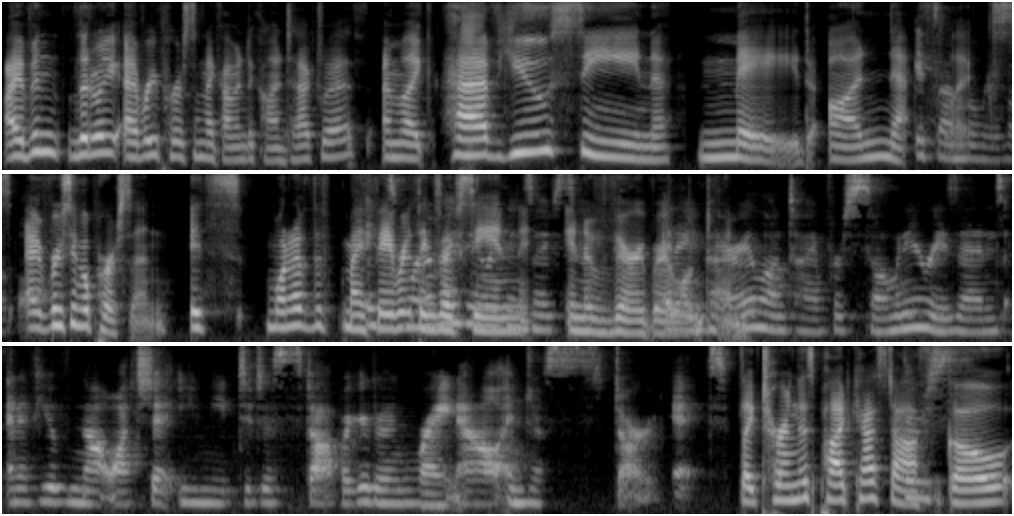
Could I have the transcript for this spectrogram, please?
I've been literally every person I come into contact with. I'm like, have you seen Maid on Netflix? It's unbelievable. Every single person. It's one of the my It's favorite things my I've favorite seen things I've in a very, very long a very time. long time for so many reasons. And if you have not watched it, you need to just stop what you're doing right now and just start it. Like, turn this podcast off. There's go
